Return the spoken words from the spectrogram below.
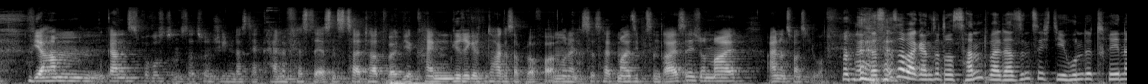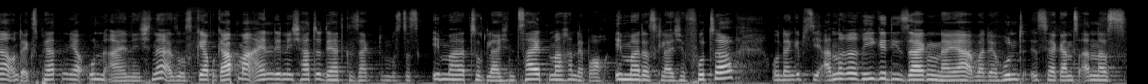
Wir haben ganz bewusst uns dazu entschieden, dass der keine feste Essenszeit hat, weil wir keinen geregelten Tagesablauf haben. Und dann ist es halt mal 17.30 Uhr und mal 21 Uhr. Das ist aber ganz interessant, weil da sind sich die Hundetrainer und Experten ja uneinig. Ne? Also es gab, gab mal einen, den ich hatte, der hat gesagt, du musst das immer zur gleichen Zeit machen, der braucht immer das gleiche Futter. Und dann gibt es die andere Riege, die sagen, naja, aber der Hund ist ja ganz anders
